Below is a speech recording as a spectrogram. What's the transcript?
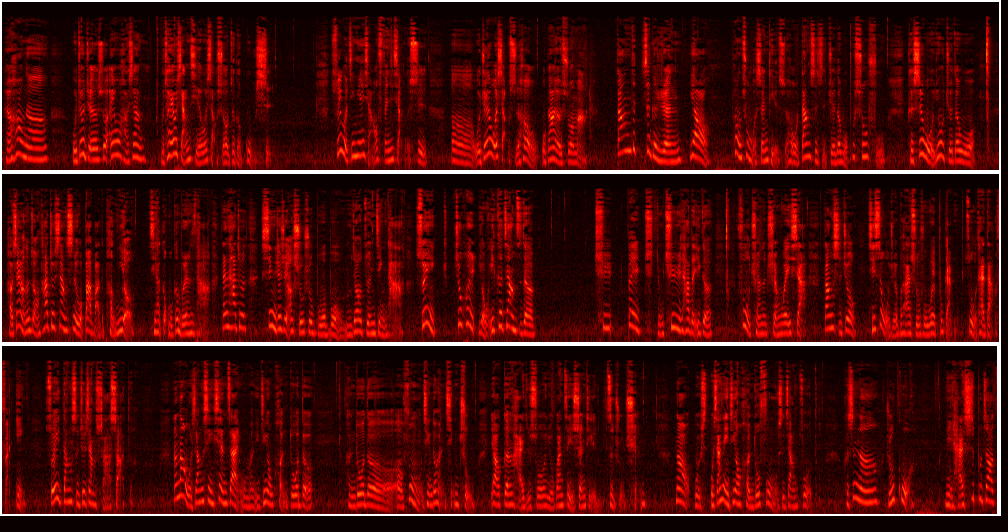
然后呢，我就觉得说，哎，我好像。我突然又想起了我小时候这个故事，所以我今天想要分享的是，呃，我觉得我小时候，我刚刚有说嘛，当这这个人要碰触我身体的时候，我当时只觉得我不舒服，可是我又觉得我好像有那种，他就像是我爸爸的朋友，其实他更我更不认识他，但是他就心里就觉得要叔叔伯伯，我们就要尊敬他，所以就会有一个这样子的区。被怎么趋于他的一个父权的权威下，当时就其实我觉得不太舒服，我也不敢做太大的反应，所以当时就这样傻傻的。那那我相信现在我们已经有很多的很多的呃父母亲都很清楚要跟孩子说有关自己身体的自主权。那我我相信已经有很多父母是这样做的。可是呢，如果你还是不知道。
